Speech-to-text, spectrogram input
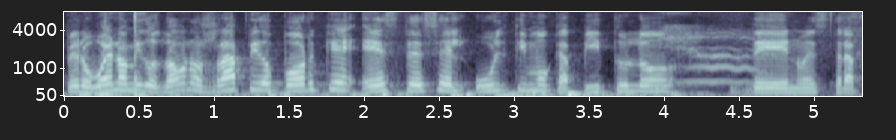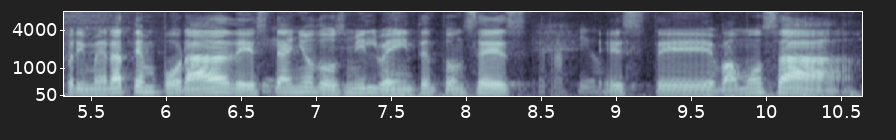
Pero bueno, amigos, vámonos rápido porque este es el último capítulo de nuestra primera temporada de este Qué año 2020. Entonces, este, vamos a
